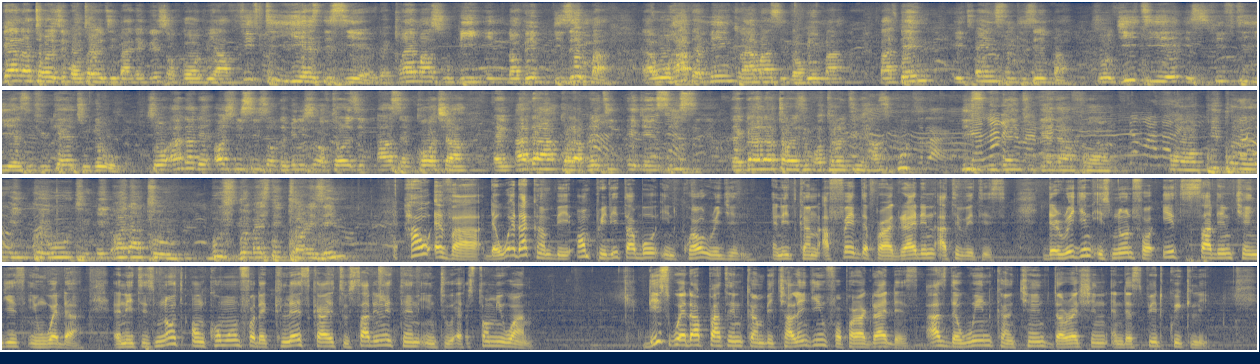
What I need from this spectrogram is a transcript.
Ghana Tourism Authority by the grace of God we are 50 years this year. The climax will be in November December. Uh, we'll have the main climax in November but then it ends in December so GTA is 50 years if you care to know so under the auspices of the Ministry of Tourism Arts and Culture and other collaborating agencies the Ghana Tourism Authority has put this event together for for people in Peru to in order to boost domestic tourism. However, the weather can be unpredictable in Kwahu region and it can affect the paragliding activities. The region is known for its sudden changes in weather and it is not uncommon for the clear sky to suddenly turn into a stormy one. This weather pattern can be challenging for paragliders as the wind can change direction and the speed quickly,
